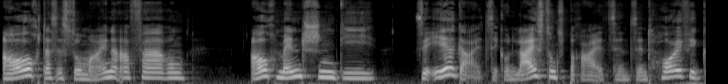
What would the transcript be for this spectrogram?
Auch, das ist so meine Erfahrung, auch Menschen, die sehr ehrgeizig und leistungsbereit sind, sind häufig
